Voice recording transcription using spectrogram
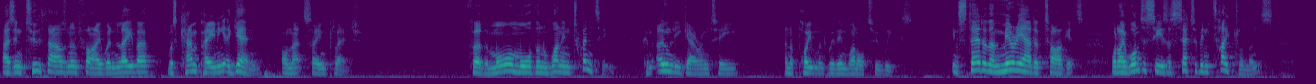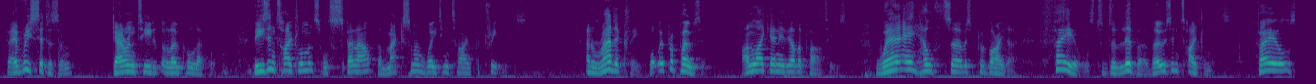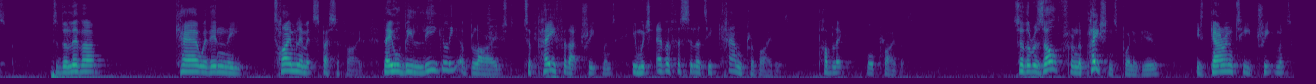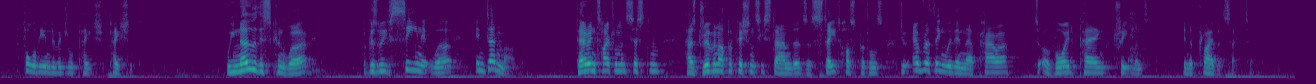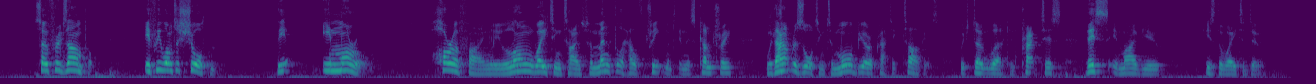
as in 2005 when Labour was campaigning again on that same pledge. Furthermore, more than 1 in 20 can only guarantee an appointment within one or two weeks. Instead of a myriad of targets, what I want to see is a set of entitlements for every citizen guaranteed at the local level. These entitlements will spell out the maximum waiting time for treatments. And radically, what we're proposing, unlike any of the other parties, where a health service provider fails to deliver those entitlements, fails to deliver care within the time limit specified, they will be legally obliged to pay for that treatment in whichever facility can provide it, public or private. So the result from the patient's point of view is guaranteed treatment for the individual patient. We know this can work because we've seen it work in Denmark. Their entitlement system has driven up efficiency standards as state hospitals do everything within their power to avoid paying for treatment in the private sector. So, for example, if we want to shorten the immoral, horrifyingly long waiting times for mental health treatment in this country without resorting to more bureaucratic targets which don't work in practice, this, in my view, is the way to do it.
